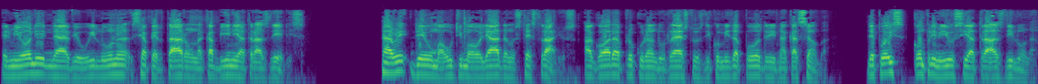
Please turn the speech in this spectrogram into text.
Hermione, Neville e Luna se apertaram na cabine atrás deles. Harry deu uma última olhada nos testralhos, agora procurando restos de comida podre na caçamba. Depois comprimiu-se atrás de Luna.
